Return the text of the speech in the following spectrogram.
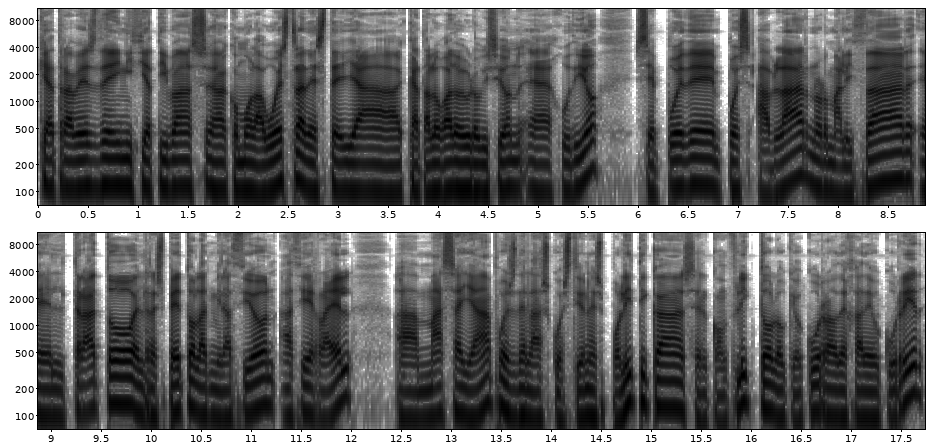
que a través de iniciativas eh, como la vuestra, de este ya catalogado Eurovisión eh, judío, se puede pues hablar, normalizar el trato, el respeto, la admiración hacia Israel? más allá pues de las cuestiones políticas, el conflicto, lo que ocurra o deja de ocurrir,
